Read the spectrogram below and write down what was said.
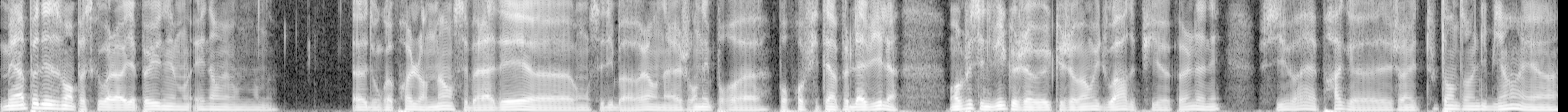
mais un peu décevant parce que voilà, il n'y a pas eu énormément de monde. Euh, donc après le lendemain, on s'est baladé, euh, on s'est dit bah voilà, on a la journée pour pour profiter un peu de la ville. en plus, c'est une ville que j'avais que j'avais envie de voir depuis pas mal d'années. Je me suis dit ouais, Prague, j'en ai tout le temps entendu bien et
